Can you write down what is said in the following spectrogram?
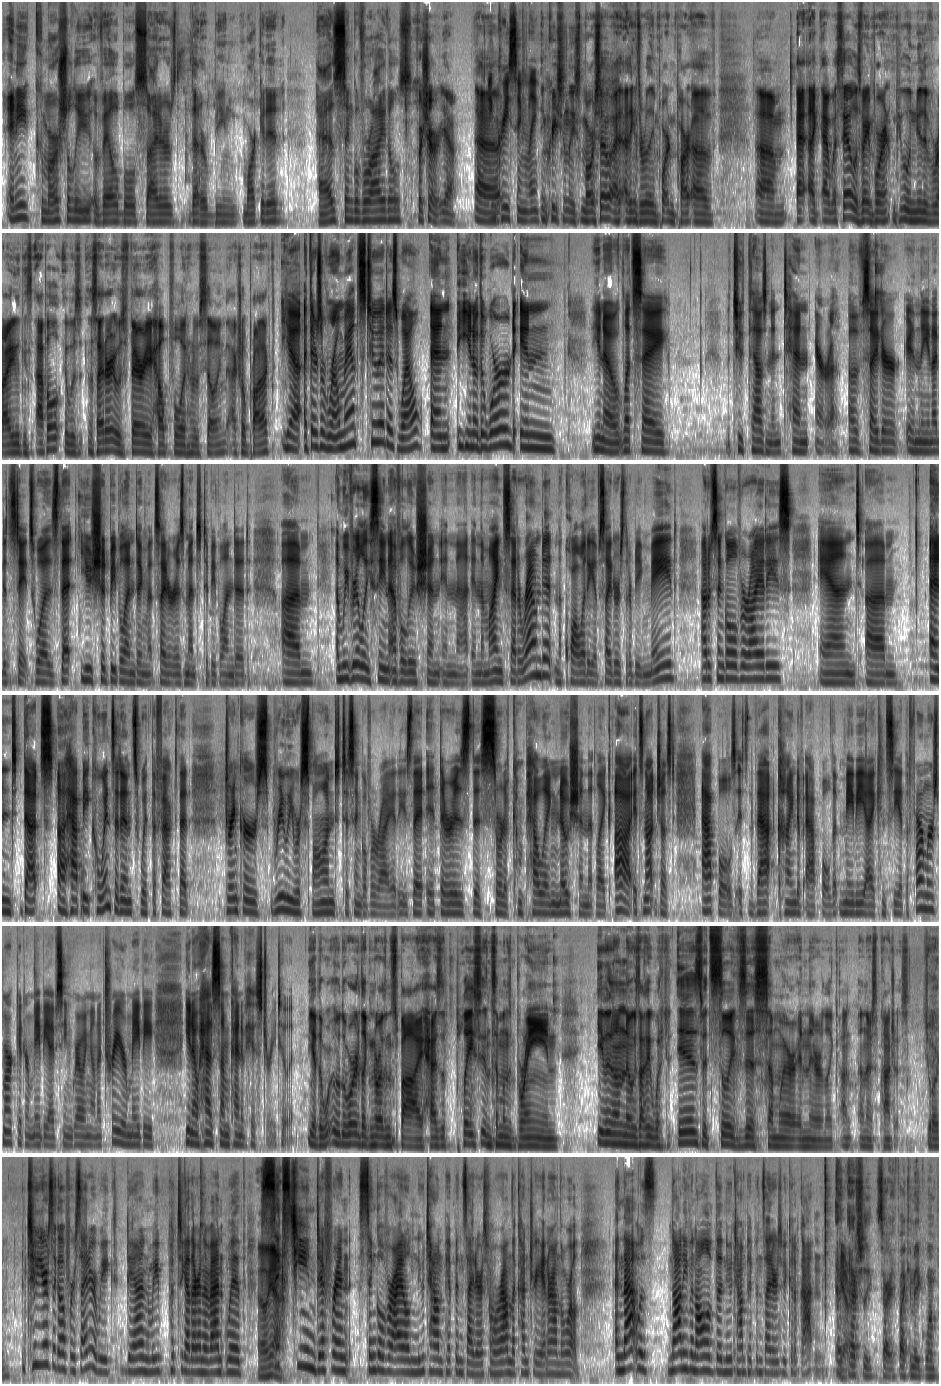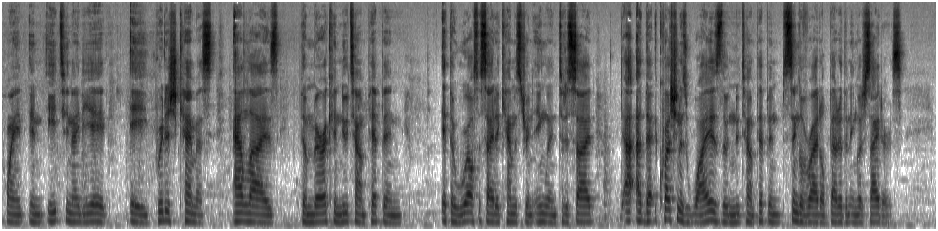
any commercially available ciders that are being marketed as single varietals? For sure, yeah. Uh, Increasingly. increasingly more so. I, I think it's a really important part of. Um, at, at, at Wassail was very important. People who knew the variety of things apple. It was in the cider. It was very helpful in terms of selling the actual product. Yeah, there's a romance to it as well. And, you know, the word in, you know, let's say the 2010 era of cider in the United States was that you should be blending, that cider is meant to be blended. Um, and we've really seen evolution in that, in the mindset around it and the quality of ciders that are being made out of single varieties. And, um, and that's a happy coincidence with the fact that drinkers really respond to single varieties that it, there is this sort of compelling notion that like ah it's not just apples it's that kind of apple that maybe i can see at the farmers market or maybe i've seen growing on a tree or maybe you know has some kind of history to it Yeah, the the word like Northern Spy has a place in someone's brain, even though they don't know exactly what it is. It still exists somewhere in their like on, on their subconscious. Jordan. Two years ago for Cider Week, Dan, we put together an event with Oh, yeah. 16 different single varietal Newtown Pippin ciders from around the country and around the world. And that was not even all of the Newtown Pippin ciders we could have gotten. A- Actually, sorry, if I can make one point. In 1898, a British chemist analyzed the American Newtown Pippin at the Royal Society of Chemistry in England to decide. Uh, uh, the question is, why is the Newtown Pippin single varietal better than English ciders?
